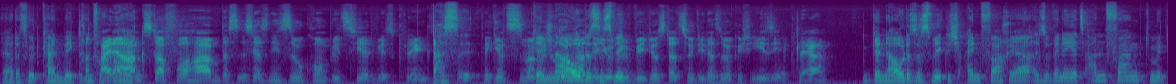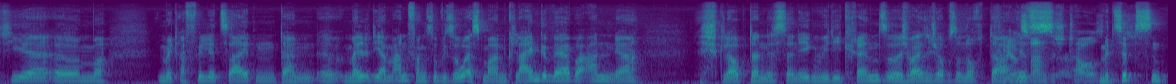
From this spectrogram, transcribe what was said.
Ja, da führt kein Weg dran Keine vorbei. Keine Angst davor haben, das ist jetzt nicht so kompliziert, wie es klingt. Das, da gibt es wirklich genau, hunderte YouTube-Videos dazu, die das wirklich easy erklären. Genau, das ist wirklich einfach, ja. Also wenn ihr jetzt anfangt mit hier ähm, mit Affiliate-Seiten, dann äh, meldet ihr am Anfang sowieso erstmal ein Kleingewerbe an, ja. Ich glaube, dann ist dann irgendwie die Grenze, ich weiß nicht, ob sie noch da 24 ist. Mit 17,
